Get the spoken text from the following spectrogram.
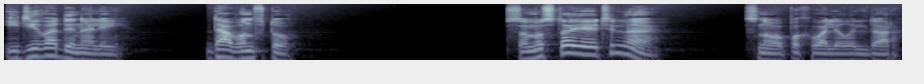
«Иди воды налей. Да, вон в ту». «Самостоятельная», — снова похвалил Ильдар.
